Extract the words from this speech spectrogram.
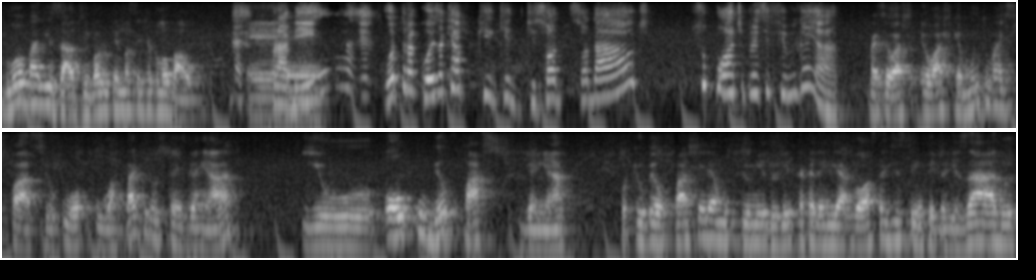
globalizados, embora o tema seja global. É, é... Para mim, é outra coisa que, que, que, só, só dá suporte para esse filme ganhar. Mas eu acho, eu acho que é muito mais fácil o, o Ataque dos Cães ganhar e o ou o Belfast ganhar, porque o Belfast ele é um filme do jeito que a academia gosta de ser interiorizado,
